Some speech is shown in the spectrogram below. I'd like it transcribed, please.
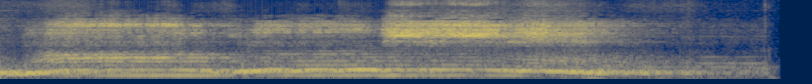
Yeah.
